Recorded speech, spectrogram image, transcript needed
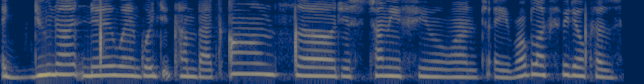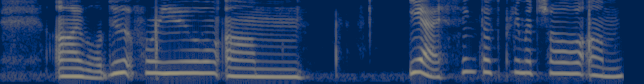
I do not know when I'm going to come back on, so just tell me if you want a Roblox video, because I will do it for you. Um, yeah, I think that's pretty much all. Um,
